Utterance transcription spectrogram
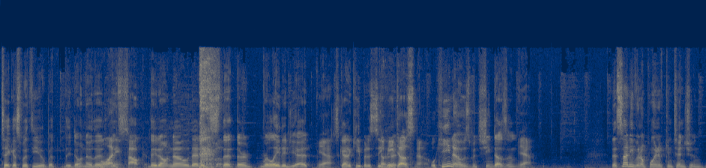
take us with you," but they don't know that Millennium it's- Falcon. They don't know that it's that they're related yet. Yeah. it's got to keep it a No, secret. he does know. Well, he knows, but she doesn't. Yeah. That's not even a point of contention.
